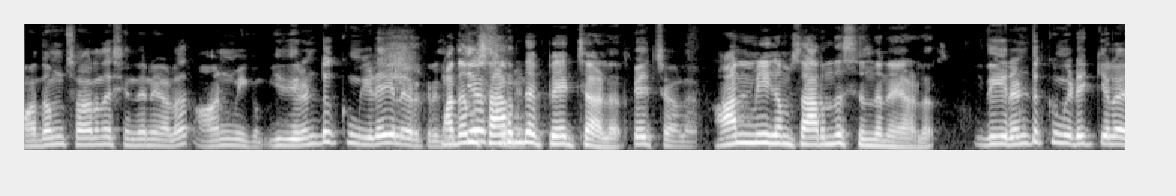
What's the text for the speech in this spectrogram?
மதம் சார்ந்த சிந்தனையாளர் ஆன்மீகம். இது ரெண்டுக்கும் இடையில இருக்கிற மதம் சார்ந்த? பேச்சாளர். பேச்சாளர். ஆன்மீகம் சார்ந்த சிந்தனையாளர். இது ரெண்டுக்கும் இடையில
